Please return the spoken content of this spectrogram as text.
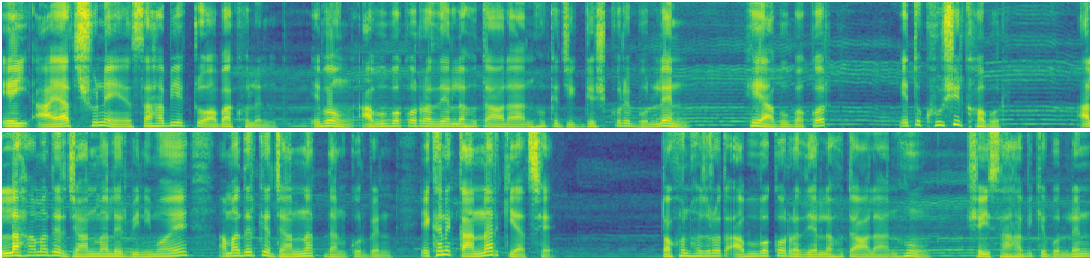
এই আয়াত শুনে সাহাবি একটু অবাক হলেন এবং আবু বকর রাজিয়াল্লাহ তালা আনহুকে জিজ্ঞেস করে বললেন, হে আবু বকর, এ তো খুশির খবর। আল্লাহ আমাদের জানমালের বিনিময়ে আমাদেরকে জান্নাত দান করবেন। এখানে কান্নার কি আছে? তখন হজরত আবু বকর রাজিয়াল্লাহ তালা আনহু সেই সাহাবিকে বললেন,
